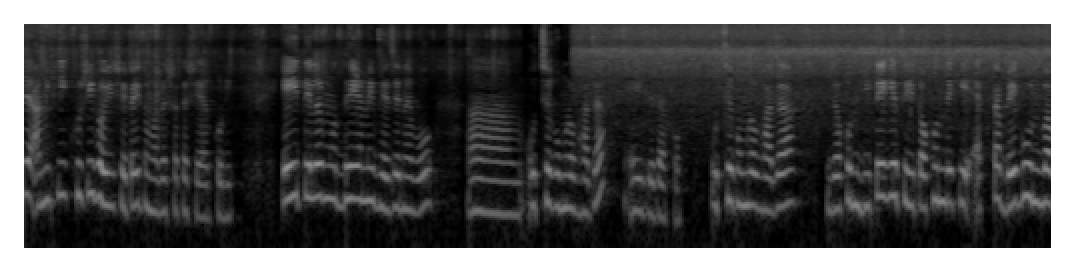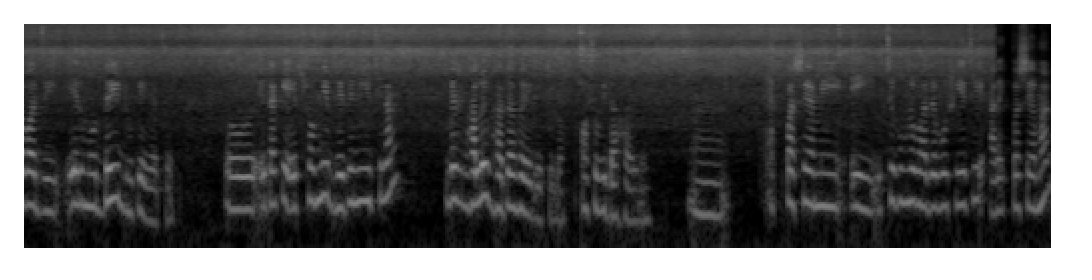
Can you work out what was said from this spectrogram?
যে আমি কি খুশি হই সেটাই তোমাদের সাথে শেয়ার করি। এই তেলের মধ্যেই আমি ভেজে নেব উচ্ছে কুমড়ো ভাজা, এই যে দেখো, উচ্ছে কুমড়ো ভাজা যখন দিতে গেছি, তখন দেখি একটা বেগুন বাবাজি এর মধ্যেই ঢুকে গেছে। তো এটাকে এর সঙ্গে ভেজে নিয়েছিলাম, বেশ ভালোই ভাজা হয়ে গেছিল, অসুবিধা হয়নি। এক পাশে আমি এই উচ্ছে কুমড়ো ভাজা বসিয়েছি, আরেক পাশে আমার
